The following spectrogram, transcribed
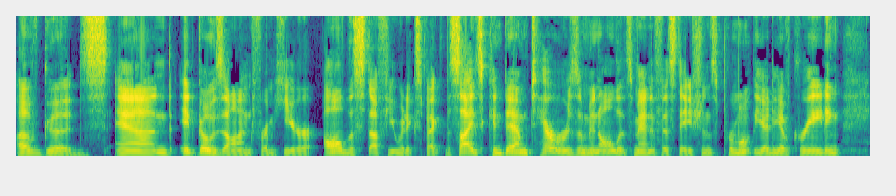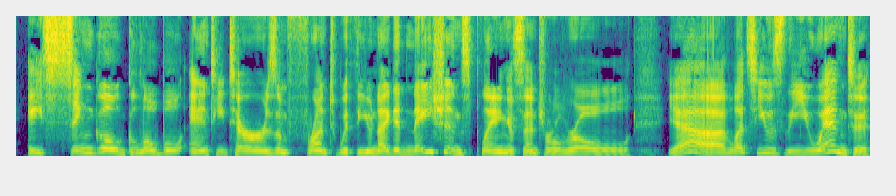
of goods. And it goes on from here. All the stuff you would expect. Besides condemn terrorism in all its manifestations, promote the idea of creating a single global anti terrorism front with the United Nations playing a central role. Yeah, let's use the UN to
